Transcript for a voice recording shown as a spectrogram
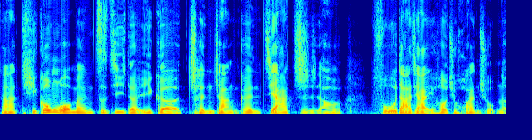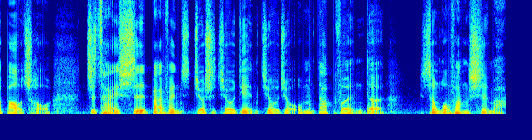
那提供我们自己的一个成长跟价值，然后服务大家以后去换取我们的报酬，这才是百分之九十九点九九我们大部分人的生活方式嘛。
